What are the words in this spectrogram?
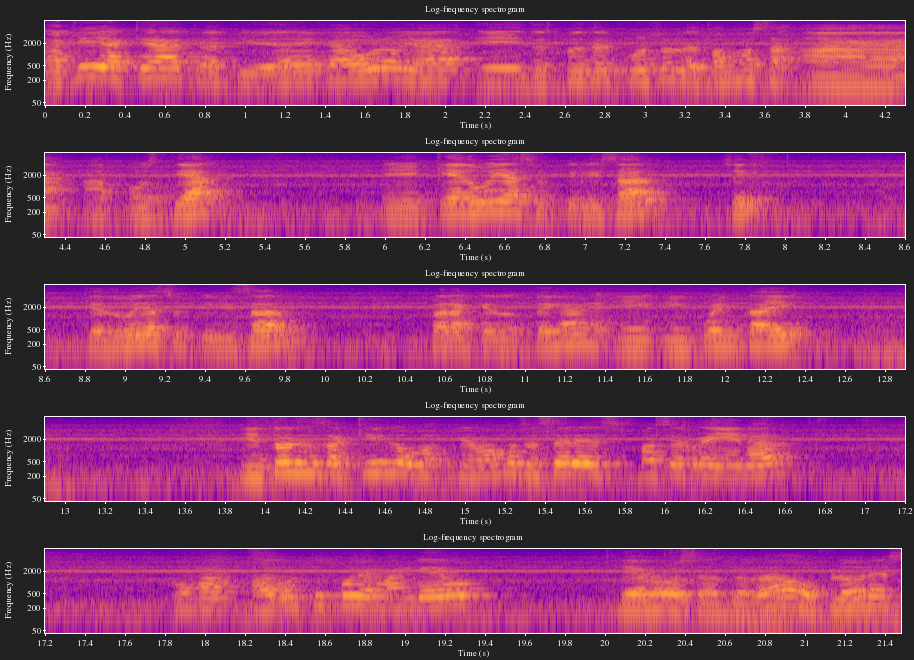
aquí ya queda creatividad de cada uno, ya eh, después del curso les vamos a, postear eh, qué duyas utilizar, ¿sí? Qué duyas utilizar para que lo tengan en, en cuenta ahí. Y entonces aquí lo que vamos a hacer es, va a ser rellenar con algún tipo de mangueo de rosas, ¿verdad? O flores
